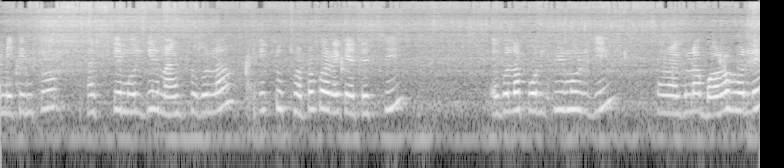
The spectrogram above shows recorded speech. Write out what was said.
আমি কিন্তু আজকে মুরগির মাংসগুলো একটু ছোট করে কেটেছি। এগুলো পোলট্রি মুরগি, কারণ এগুলো বড় হলে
